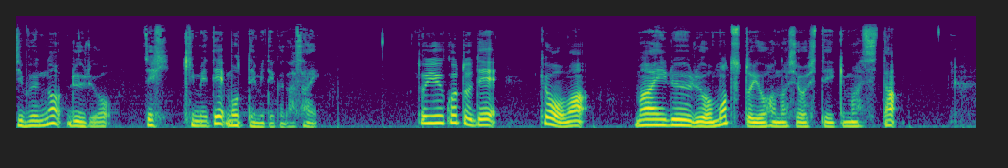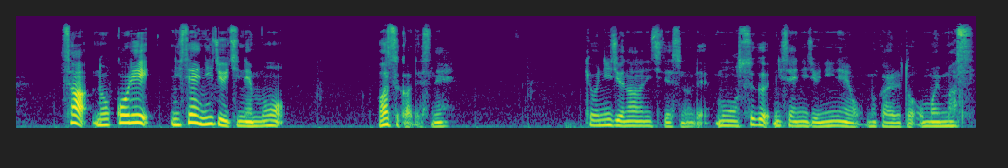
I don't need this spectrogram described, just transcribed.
自分のルールをぜひ決めて持ってみてください。ということで今日はマイルールを持つというお話をしていきました。さあ残り2021年もわずかですね。今日27日ですのでもうすぐ2022年を迎えると思います。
